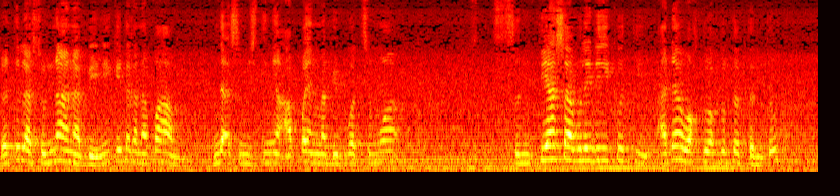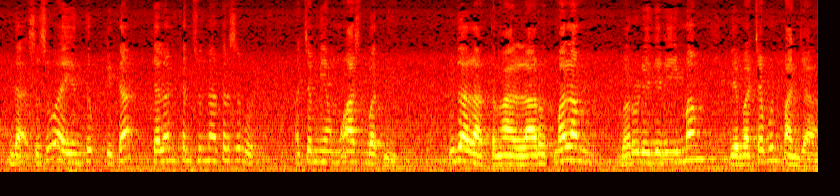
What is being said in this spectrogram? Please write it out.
So, itulah sunnah Nabi ini kita kena faham. Tidak semestinya apa yang Nabi buat semua sentiasa boleh diikuti. Ada waktu-waktu tertentu tidak sesuai untuk kita jalankan sunnah tersebut. Macam yang Muaz buat ni. Sudahlah tengah larut malam baru dia jadi imam, dia baca pun panjang.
